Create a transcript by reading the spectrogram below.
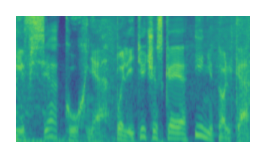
И вся кухня. Политическая и не только.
